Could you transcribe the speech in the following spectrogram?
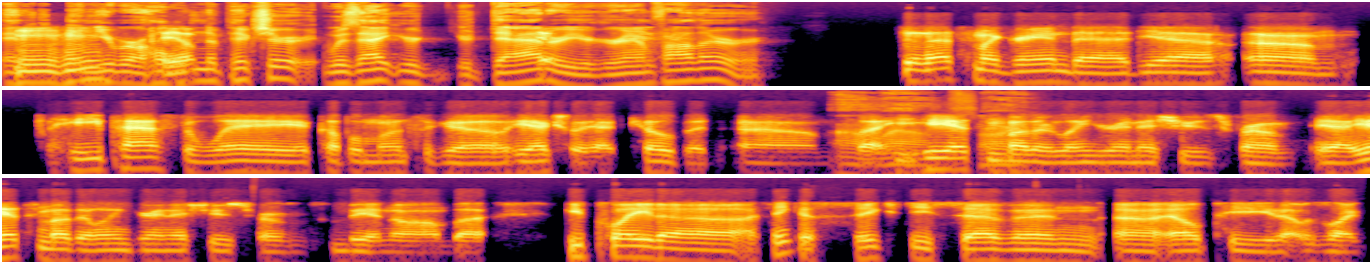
and, and Mhm. you were holding a picture. Was that your, your dad or your grandfather? Or? So that's my granddad. Yeah. Um, he passed away a couple months ago. He actually had COVID, um, Oh, but wow. he, he had some other lingering issues from. Yeah, he had some other lingering issues from, from Vietnam. But he played, uh, I think, a '67 uh, LP that was like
